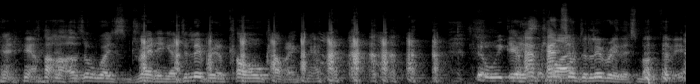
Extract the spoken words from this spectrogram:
I was always dreading a delivery of coal coming. You have cancelled delivery this month, have you?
